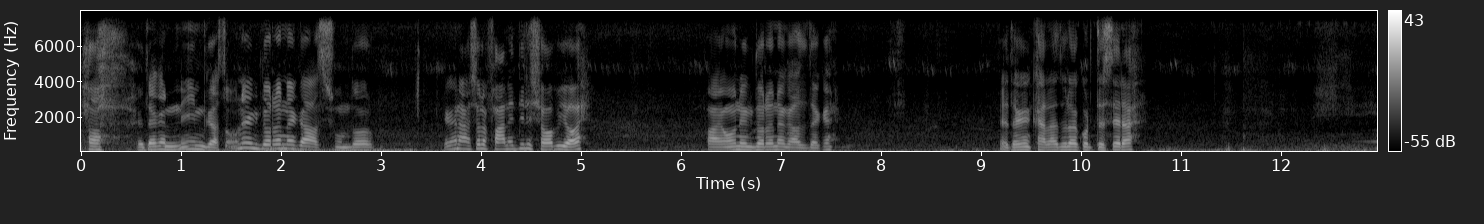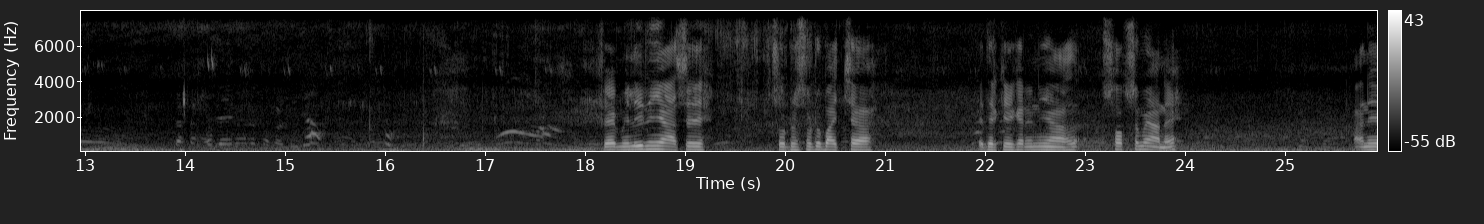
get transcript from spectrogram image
হ্যাঁ দেখেন নিম গাছ, অনেক ধরনের গাছ সুন্দর। এখানে আসলে পানি দিলে সবই হয়। পায় অনেক ধরনের গাছ দেখেন। এ দেখেন খেলাধুলা করতেছে এরা। ফ্যামিলি নিয়ে আসে, ছোট ছোট বাচ্চা এদেরকে এখানে নিয়ে সব সময় আনে। আনে,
